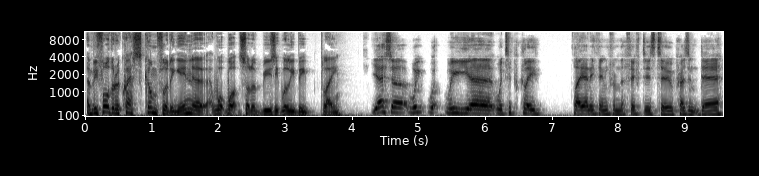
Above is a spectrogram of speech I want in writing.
And before the requests come flooding in, uh, what what sort of music will you be playing? Yeah, so we we uh, we typically play anything from the fifties to present day.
